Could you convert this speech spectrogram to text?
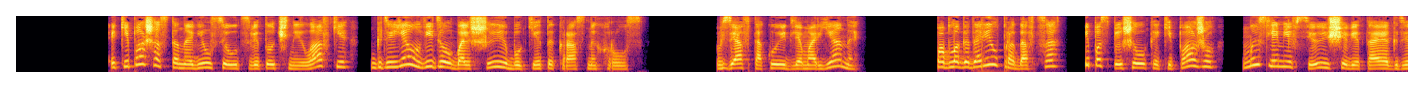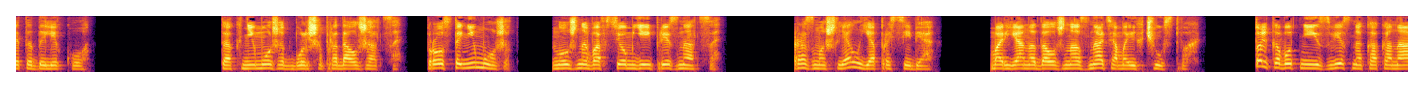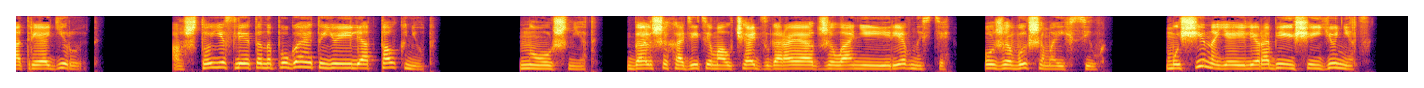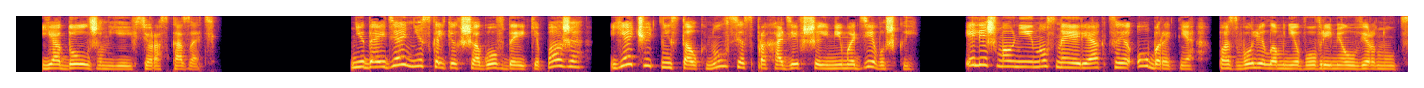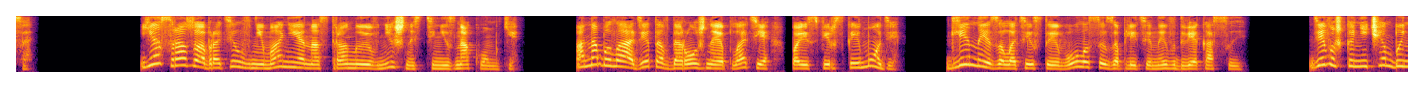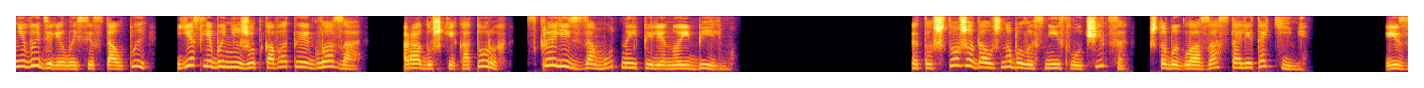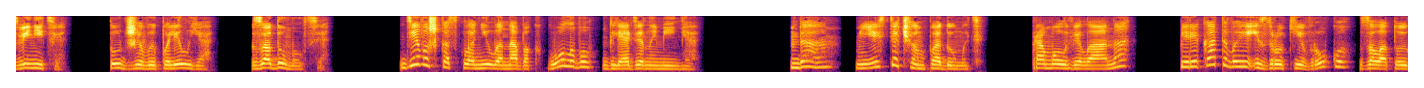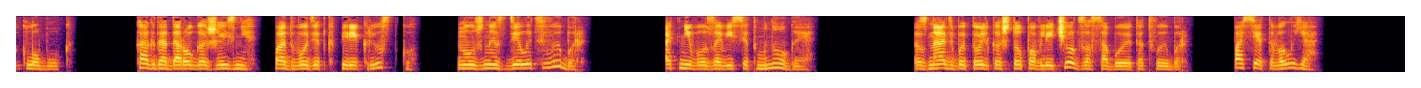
Экипаж остановился у цветочной лавки, где я увидел большие букеты красных роз. Взяв такой для Марьяны, поблагодарил продавца и поспешил к экипажу, мыслями все еще витая где-то далеко. Так не может больше продолжаться. Просто не может. Нужно во всем ей признаться. Размышлял я про себя. Марьяна должна знать о моих чувствах. Только вот неизвестно, как она отреагирует. А что, если это напугает ее или оттолкнет? Ну уж нет. Дальше ходить и молчать, сгорая от желания и ревности, уже выше моих сил. Мужчина я или робеющий юнец? Я должен ей все рассказать. Не дойдя нескольких шагов до экипажа, я чуть не столкнулся с проходившей мимо девушкой, и лишь молниеносная реакция оборотня позволила мне вовремя увернуться. Я сразу обратил внимание на странную внешность незнакомки. Она была одета в дорожное платье по эсфирской моде. Длинные золотистые волосы заплетены в две косы. Девушка ничем бы не выделилась из толпы, если бы не жутковатые глаза, радужки которых скрылись за мутной пеленой бельм. Это что же должно было с ней случиться, чтобы глаза стали такими? «Извините», — тут же выпалил я. Задумался. Девушка склонила на бок голову, глядя на меня. «Да, есть о чем подумать», — промолвила она, перекатывая из руки в руку золотой клубок. «Когда дорога жизни подводит к перекрестку, нужно сделать выбор. От него зависит многое. Знать бы только, что повлечет за собой этот выбор», — посетовал я.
